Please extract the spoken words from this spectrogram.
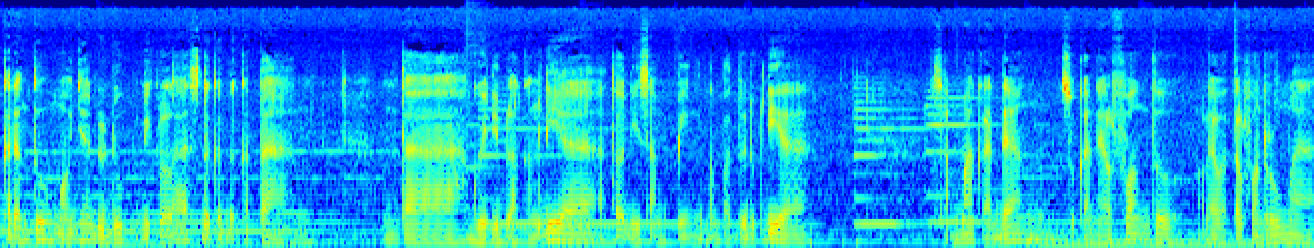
kadang tuh maunya duduk di kelas deket-deketan. Entah gue di belakang dia atau di samping tempat duduk dia sama kadang suka nelpon tuh lewat telepon rumah.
